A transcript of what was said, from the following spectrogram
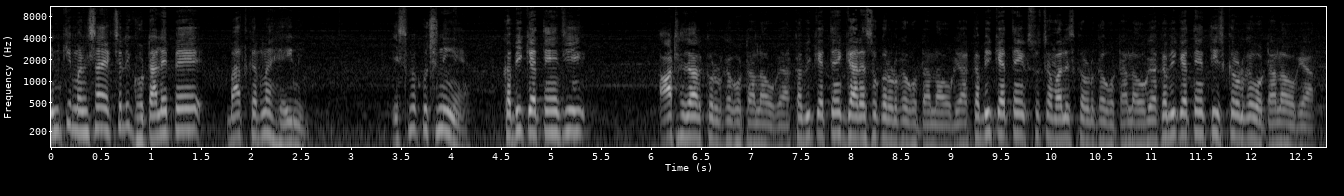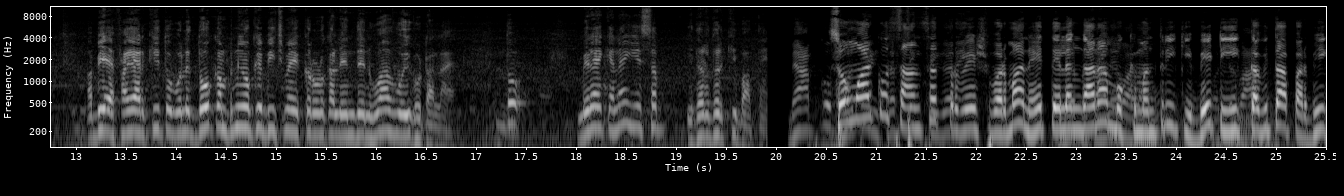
इनकी मंशा एक्चुअली घोटाले पे बात करना है ही नहीं। इसमें कुछ नहीं है। कभी कहते हैं जी, आठ हज़ार करोड़ का घोटाला हो गया, कभी कहते हैं ग्यारह सौ करोड़ का घोटाला हो गया, कभी कहते हैं एक सौ चवालीस करोड़ का घोटाला हो गया, कभी कहते हैं तीस करोड़ का घोटाला हो गया। अभी एफआईआर की तो बोले दो कंपनियों के बीच में एक करोड़ का लेन देन हुआ वही घोटाला है। तो मेरा कहना है ये सब इधर उधर की बातें सोमवार को सांसद प्रवेश वर्मा ने तेलंगाना मुख्यमंत्री की बेटी कविता पर भी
